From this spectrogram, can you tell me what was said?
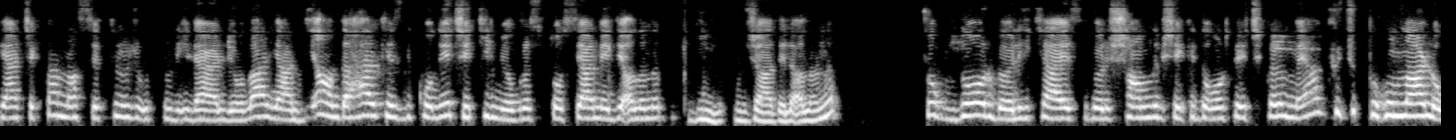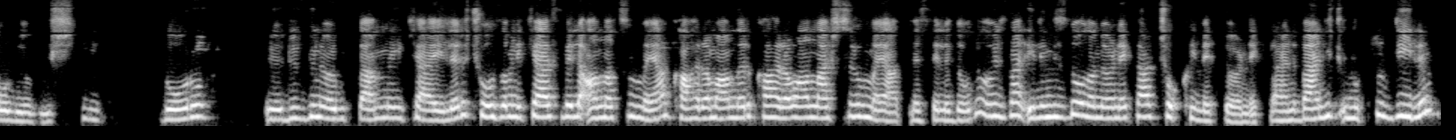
gerçekten Nasrettin Hoca usulü ilerliyorlar. Yani bir anda herkes bir konuya çekilmiyor. Burası sosyal medya alanı değil, mücadele alanı çok zor böyle hikayesi böyle şanlı bir şekilde ortaya çıkarılmayan küçük tohumlarla oluyor bu iş. Doğru e, düzgün örgütlenme hikayeleri çoğu zaman hikayesi böyle anlatılmayan, kahramanları kahramanlaştırılmayan meselede oluyor. O yüzden elimizde olan örnekler çok kıymetli örnekler. Yani ben hiç umutsuz değilim.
